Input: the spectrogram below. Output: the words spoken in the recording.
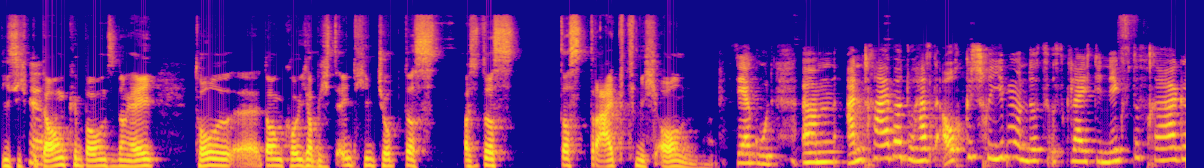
die sich ja. bedanken bei uns und sagen, hey, toll, äh, danke euch, habe ich jetzt endlich einen Job. Das, also das, das treibt mich an. Sehr gut. Ähm, Antreiber, du hast auch geschrieben, und das ist gleich die nächste Frage.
